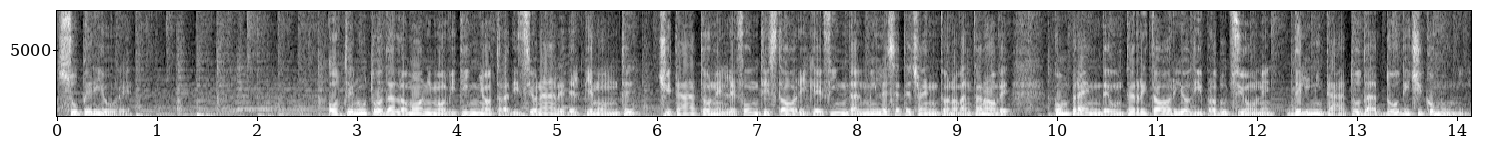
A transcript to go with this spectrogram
superiore. Ottenuto dall'omonimo vitigno tradizionale del Piemonte, citato nelle fonti storiche fin dal 1799, comprende un territorio di produzione delimitato da 12 comuni.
